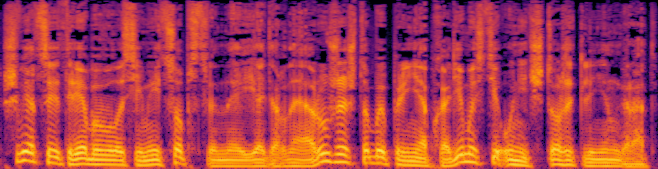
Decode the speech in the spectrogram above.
Швеции требовалось иметь собственное ядерное оружие, чтобы при необходимости уничтожить Ленинград.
